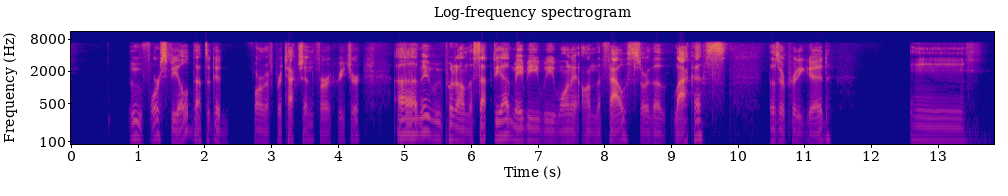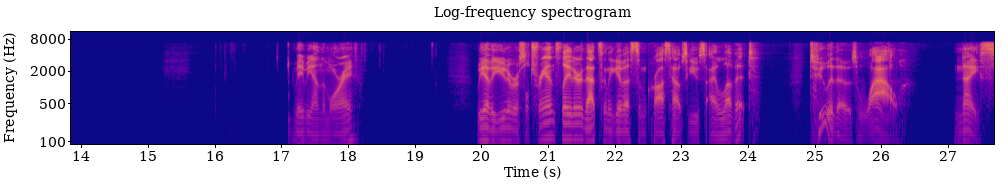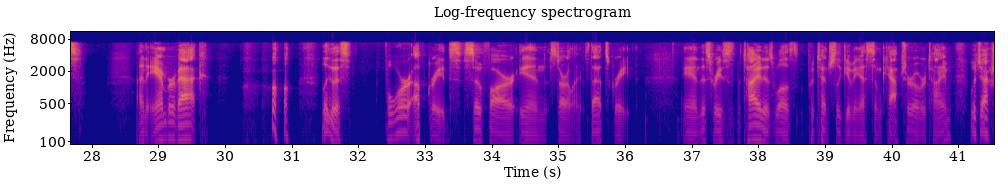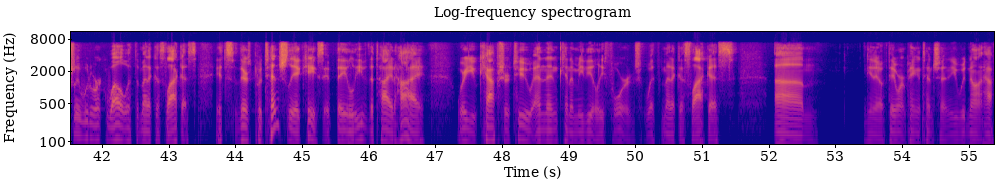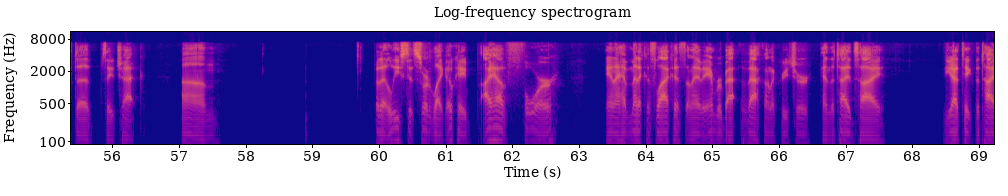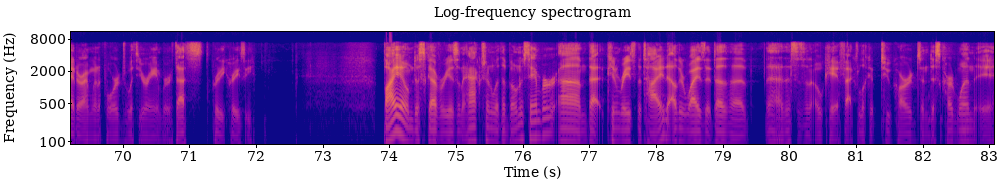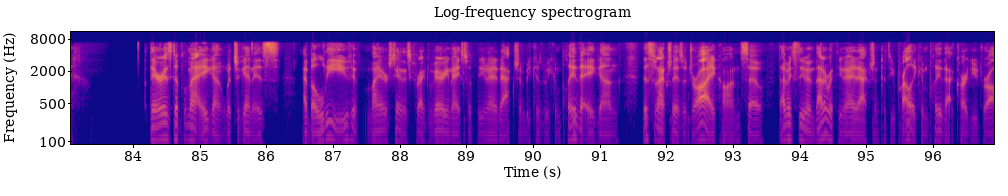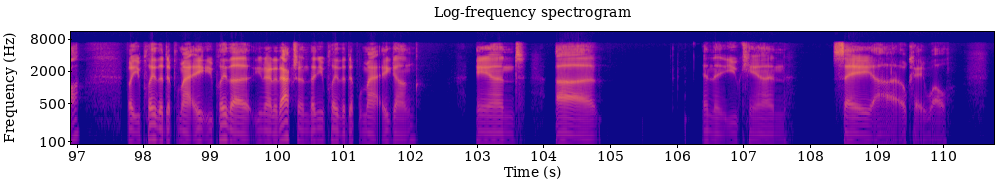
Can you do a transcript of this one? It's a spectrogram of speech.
Ooh, Force Field. That's a good form of protection for a creature. Uh, maybe we put it on the Septia. Maybe we want it on the Faust or the Lacus. Those are pretty good. Mm, maybe on the Moray. We have a universal translator. That's going to give us some cross-house use. I love it. Two of those. Wow. Nice. An amber vac. Look at this. Four upgrades so far in Star Alliance. That's great. And this raises the tide as well as potentially giving us some capture over time, which actually would work well with the Medicus Lacus. It's there's potentially a case if they leave the tide high where you capture two and then can immediately forge with Medicus Lacus. Um, you know, if they weren't paying attention, you would not have to say check. Um, but at least it's sort of like, okay, I have four, and I have Medicus Lacus, and I have Amber Vac on a creature, and the tide's high. You got to take the tide, or I'm going to forge with your Amber. That's pretty crazy. Biome discovery is an action with a bonus amber um, that can raise the tide. Otherwise, it does a. Uh, this is an okay effect. Look at two cards and discard one. Eh. There is Diplomat Agung, which again is, I believe, if my understanding is correct, very nice with the United Action because we can play the Agung. This one actually has a draw icon, so that makes it even better with the United Action because you probably can play that card you draw. But you play the Diplomat, you play the United Action, then you play the Diplomat Agung, and uh, and then you can say, uh, okay, well,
